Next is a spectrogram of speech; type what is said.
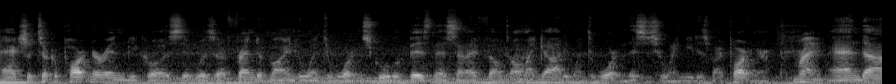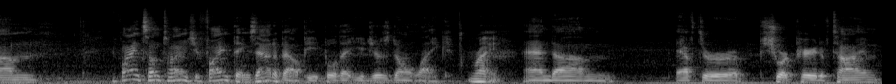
I actually took a partner in because it was a friend of mine who went to Wharton School of Business, and I felt, oh my God, he went to Wharton. This is who I need as my partner. Right. And um, you find sometimes you find things out about people that you just don't like. Right. And um, after a short period of time,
